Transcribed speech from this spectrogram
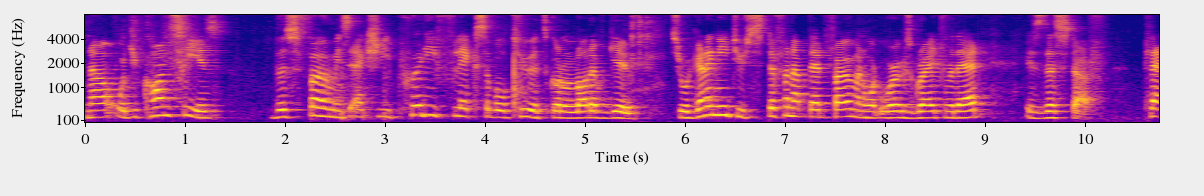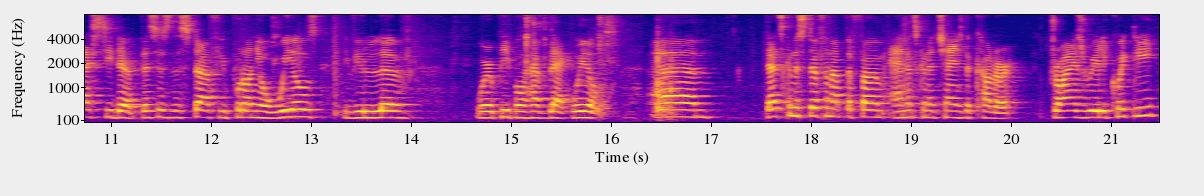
Now, what you can't see is this foam is actually pretty flexible too. It's got a lot of give. So we're gonna need to stiffen up that foam and what works great for that is this stuff. Plasti-Dip. This is the stuff you put on your wheels if you live where people have black wheels. Um, that's gonna stiffen up the foam and it's gonna change the color. Dries really quickly.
